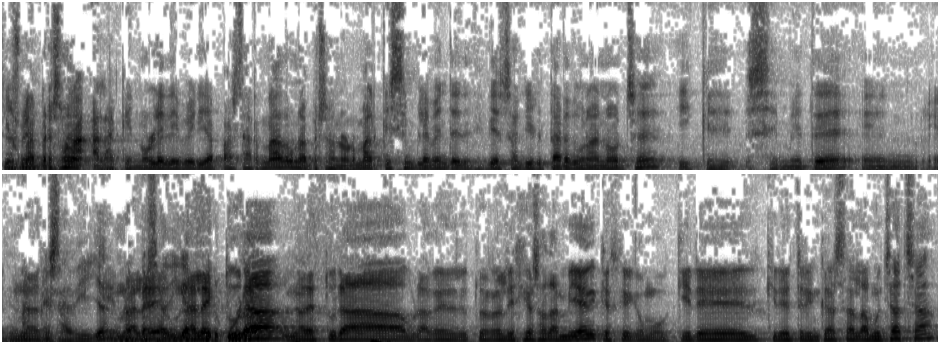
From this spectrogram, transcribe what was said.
Y es una persona a la que no le debería pasar nada, una persona normal que simplemente decide salir tarde una noche y que se mete en, en una, pesadilla, y una, pesadilla una lectura, una lectura, una lectura religiosa también, que es que como quiere, quiere trincarse a la muchacha,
